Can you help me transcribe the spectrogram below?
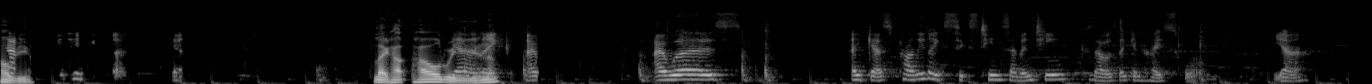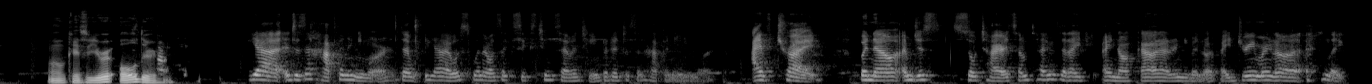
how old were you? Like how how old were you? yeah, You know? like I I was I guess probably like 16, 17, because I was like in high school. Yeah. Okay, so you were older. Yeah, it doesn't happen anymore. That yeah, it was when I was like 16, 17, but it doesn't happen anymore. I've tried, but now I'm just so tired sometimes that I I knock out. I don't even know if I dream or not. like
